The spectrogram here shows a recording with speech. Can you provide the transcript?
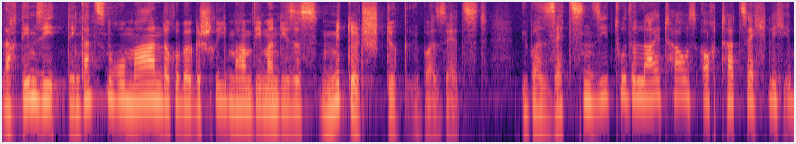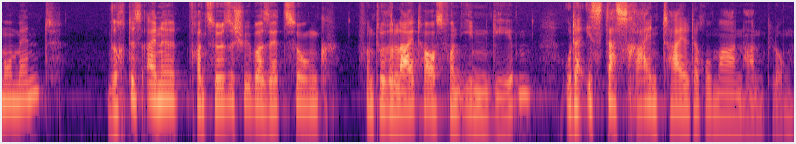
nachdem Sie den ganzen Roman darüber geschrieben haben, wie man dieses Mittelstück übersetzt, übersetzen Sie To the Lighthouse auch tatsächlich im Moment? Wird es eine französische Übersetzung von To the Lighthouse von Ihnen geben? Oder ist das rein Teil der Romanhandlung?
